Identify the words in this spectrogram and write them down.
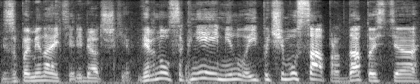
Запоминайте, ребятушки. Вернулся к ней, мину... и почему саппорт, да, то есть э,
